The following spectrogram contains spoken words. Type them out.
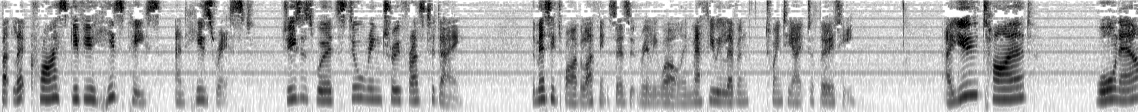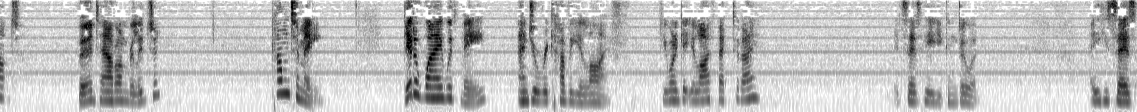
But let Christ give you His peace and His rest. Jesus' words still ring true for us today. The Message Bible, I think, says it really well in Matthew 11, 28 to 30. Are you tired, worn out, burnt out on religion? Come to me. Get away with me and you'll recover your life. Do you want to get your life back today? It says here you can do it. He says,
